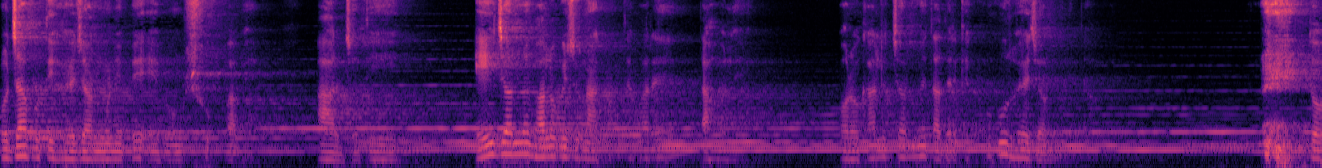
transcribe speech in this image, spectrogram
প্রজাপতি হয়ে জন্ম নেবে এবং সুখ পাবে আর যদি এই জন্মে ভালো কিছু না করতে পারে, তাহলে পরকালের জন্মে তাদেরকে কুকুর হয়ে জন্ম নিতে তো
